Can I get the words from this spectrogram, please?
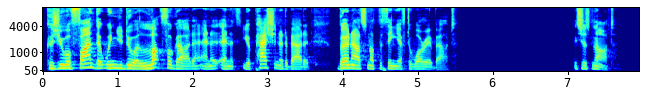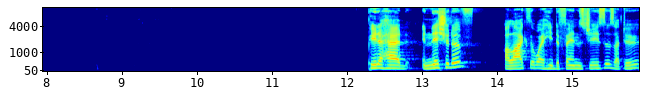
Because you will find that when you do a lot for God and, and you're passionate about it, burnout's not the thing you have to worry about. It's just not. Peter had initiative. I like the way he defends Jesus, I do.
